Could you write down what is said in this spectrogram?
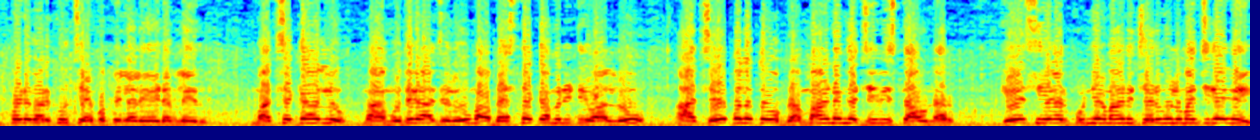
ఇప్పటి వరకు చేప పిల్లలు వేయడం లేదు. మత్స్యకారులు మా ముదిరాజులు మా బెస్త కమ్యూనిటీ వాళ్ళు ఆ చేపలతో బ్రహ్మాండంగా జీవిస్తా ఉన్నారు. కేసీఆర్ పుణ్యమాని చెరువులు మంచిగైనాయి.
